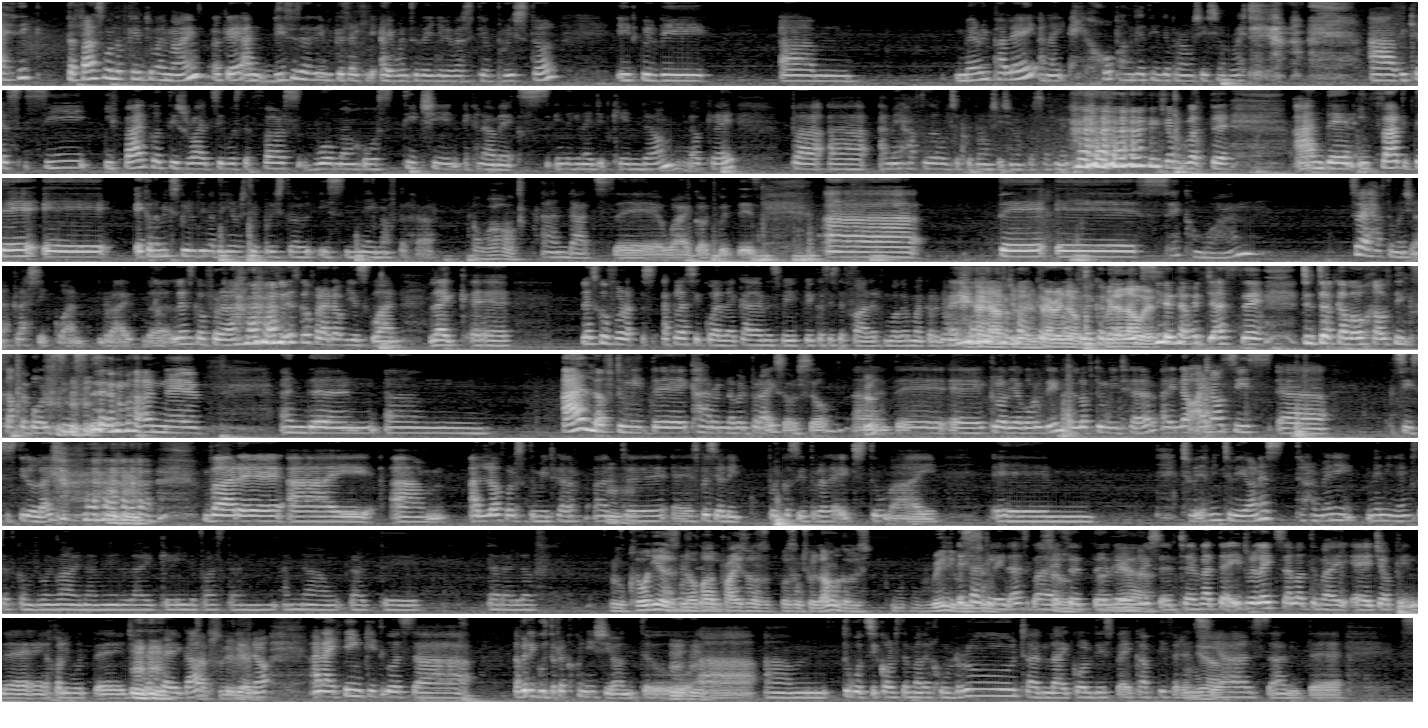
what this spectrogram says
I think the first one that came to my mind, okay, and this is I think because I, I went to the University of Bristol, it will be um, Mary Paley, and I, I hope I'm getting the pronunciation right here. Uh, because she, if I got this right, she was the first woman who was teaching economics in the United Kingdom. Okay, but uh, I may have to double check the pronunciation of her surname. but uh, and then, in fact, the uh, economics building at the University of Bristol is named after her, Oh, wow. and that's uh, why I got with this. Uh, the uh, second one. So I have to mention a classic one, right? Uh, let's go for a let's go for an obvious one, like uh, let's go for a, a classic one like Adam Smith because he's the father of modern macroeconomics. Have to, then. Fair enough. We'll allow it. You know, just uh, to talk about how things have evolved since then, and uh, and then. Um, I love to meet the current Nobel Prize also, and uh, uh, Claudia Goldin. I love to meet her. I know, I know she's uh, she's still alive, Mhm. but uh, I um, I love also to meet her, and Mhm. uh, especially because it relates to my. Um, to be, I mean, to be honest, there are many many names that come to my mind. I mean, like uh, in the past and, and now that uh, that I love. And Claudia's like Nobel Prize was, wasn't too long ago. It was really recent. Exactly, that's why So, I said uh, uh, very yeah. recent. Uh, but uh, it relates a lot to my uh, job in the Hollywood uh, gender Mhm, pay gap. absolutely. You know, and I think it was uh, a very good recognition to Mhm. uh, um, to what she calls the motherhood route and like all these pay gap differentials and uh,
